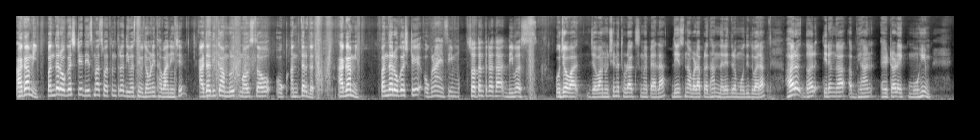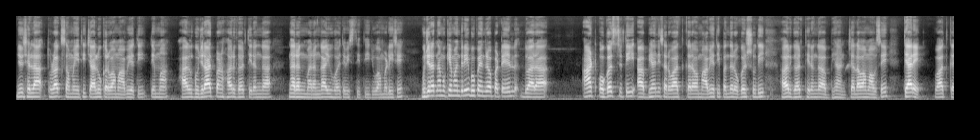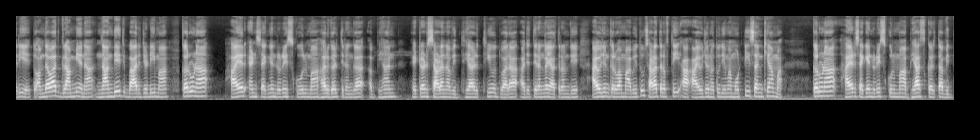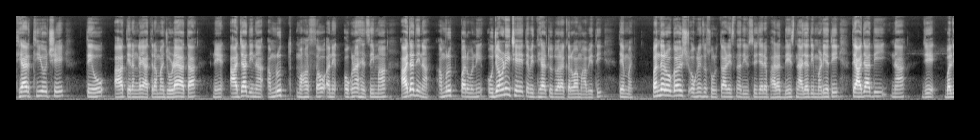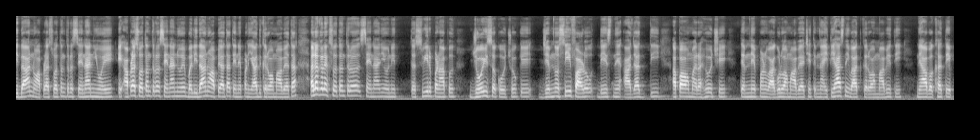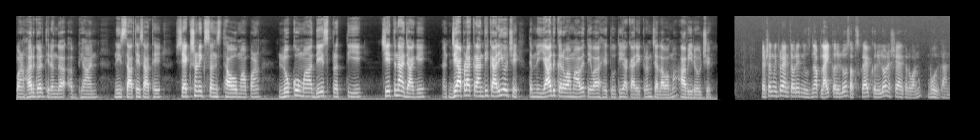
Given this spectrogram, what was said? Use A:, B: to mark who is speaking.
A: આગામી પંદર ઓગસ્ટે દેશમાં સ્વતંત્ર દિવસની ઉજવણી થવાની છે. આઝાદી કા અમૃત મહોત્સવ અંતર્ગત આગામી પંદર ઓગસ્ટે ઓગણએંસી સ્વતંત્રતા દિવસ ઉજવવા જવાનું છે ને થોડાક સમય પહેલાં દેશના વડાપ્રધાન નરેન્દ્ર મોદી દ્વારા હર ઘર તિરંગા અભિયાન હેઠળ એક મુહિમ જે છેલ્લા થોડાક સમયથી ચાલુ કરવામાં આવી હતી. તેમાં હાલ ગુજરાત પણ હર ઘર તિરંગાના રંગમાં રંગાયું હોય તેવી સ્થિતિ જોવા મળી છે. ગુજરાતના મુખ્યમંત્રી ભૂપેન્દ્ર પટેલ દ્વારા આઠ ઓગસ્ટથી આ અભિયાનની શરૂઆત કરવામાં આવી હતી. પંદર ઓગસ્ટ સુધી હર ઘર તિરંગા અભિયાન ચલાવવામાં આવશે. ત્યારે વાત કરીએ તો અમદાવાદ ગ્રામ્યના નાંદેજ બારજડીમાં કરુણા હાયર એન્ડ સેકન્ડરી સ્કૂલમાં હર ઘર તિરંગા અભિયાન હેઠળ શાળાના વિદ્યાર્થીઓ દ્વારા આજે તિરંગા યાત્રાનું જે આયોજન કરવામાં આવ્યું હતું. શાળા તરફથી આ આયોજન હતું, જેમાં મોટી સંખ્યામાં કરુણા હાયર સેકન્ડરી સ્કૂલમાં અભ્યાસ કરતા વિદ્યાર્થીઓ છે. તેઓ આ તિરંગા યાત્રામાં જોડાયા હતા ને આઝાદીના અમૃત મહોત્સવ અને ઓગણએંસીમાં આઝાદીના અમૃત પર્વની ઉજવણી છે તે વિદ્યાર્થીઓ દ્વારા કરવામાં આવી હતી. તેમજ પંદર ઓગસ્ટ ઓગણીસો સુડતાલીસના દિવસે જ્યારે ભારત દેશને આઝાદી મળી હતી, તે આઝાદીના જે બલિદાનો આપણા સ્વતંત્ર સેનાનીઓએ, આપણા સ્વતંત્ર સેનાનીઓએ બલિદાનો આપ્યા હતા, તેને પણ યાદ કરવામાં આવ્યા હતા. અલગ અલગ સ્વતંત્ર સેનાનીઓની તસવીર પણ આપ જોઈ શકો છો કે જેમનો સિંહ ફાળો દેશને આઝાદી અપાવવામાં રહ્યો છે, તેમને પણ વાગોળવામાં આવ્યા છે. તેમના ઇતિહાસની વાત કરવામાં આવી હતી ને આ વખતે પણ હર ઘર તિરંગા અભિયાનની સાથે સાથે શૈક્ષણિક સંસ્થાઓમાં પણ લોકોમાં દેશ પ્રત્યે ચેતના જાગે જે આપણા ક્રાંતિકારીઓ છે, તેમને યાદ કરવામાં આવે તેવા હેતુથી આ કાર્યક્રમ ચલાવવામાં આવી રહ્યો છે. દર્શક મિત્રો, એન કવરેજ ન્યૂઝને લાઇક કરી લો સબસ્ક્રાઇબ કરી લો અને શેર કરવાનું ભૂલતા નહીં.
